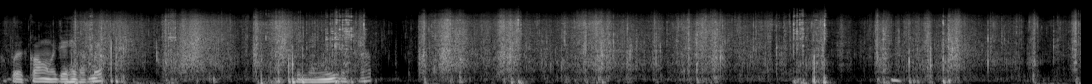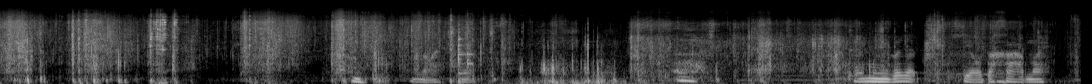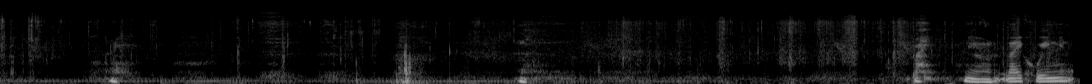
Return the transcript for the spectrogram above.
เปิดกล้องมันจะเห็นสักเม็ด เป็นอย่างนี้นะครับ อร่อยใช้มือก็จะเสียวตะขาบหน่อยไปเดี๋ยวไล่คุยงนี้เนี่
